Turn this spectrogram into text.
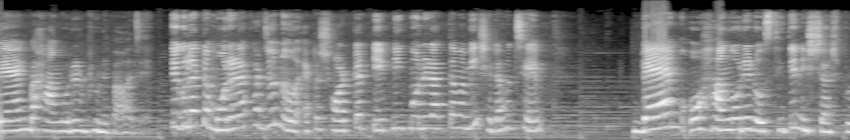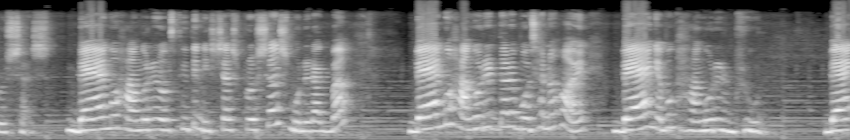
ব্যাং বা হাঙরের ভ্রূণে পাওয়া যায়। এগুলো একটা মনে রাখার জন্য একটা শর্টকাট টেকনিক মনে রাখতাম আমি, সেটা হচ্ছে ব্যাং ও হাঙরের অস্থিতে নিঃশ্বাস প্রশ্বাস। ব্যাং ও হাঙরের অস্থিতে নিঃশ্বাস প্রশ্বাস মনে রাখবা। ব্যাং ও হাঙরের দ্বারা বোঝানো হয় ব্যাং এবং হাঙরের ভ্রূণ। ব্যাং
